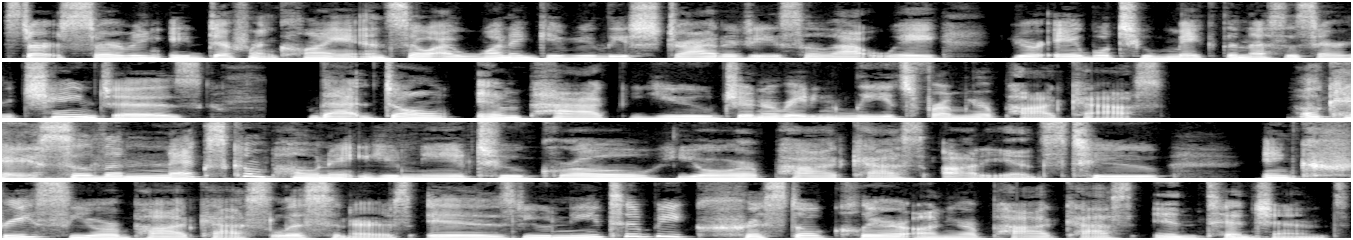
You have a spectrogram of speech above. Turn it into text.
start serving a different client. And so I want to give you these strategies so that way you're able to make the necessary changes that don't impact you generating leads from your podcast. Okay, so the next component you need to grow your podcast audience, to increase your podcast listeners is you need to be crystal clear on your podcast intentions.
